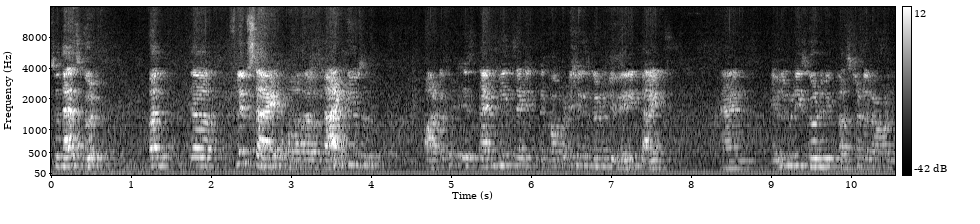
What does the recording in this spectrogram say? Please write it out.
So that's good. But the flip side, or the bad news part of it, is that means that it, the competition is going to be very tight and everybody is going to be clustered around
